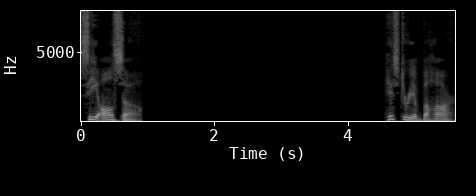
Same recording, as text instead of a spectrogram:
See also. History of Bihar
